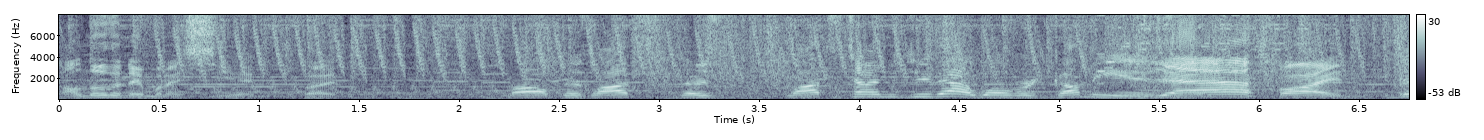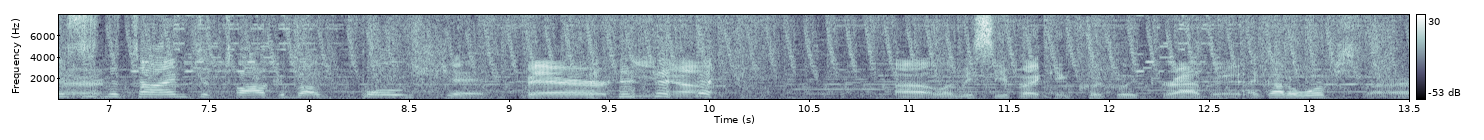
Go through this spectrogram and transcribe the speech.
I'll know the name when I see it, but Well, there's lots. There's lots of time to do that while we're gummying. yeah, fine. This is the time to talk about bullshit. fair enough. Uh, let me see if I can quickly grab it. I got a warp star.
